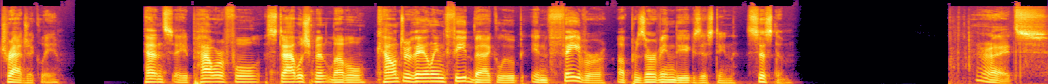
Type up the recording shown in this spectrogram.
tragically. Hence, a powerful establishment level countervailing feedback loop in favor of preserving the existing system. All right.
